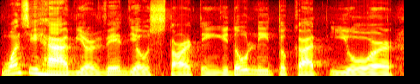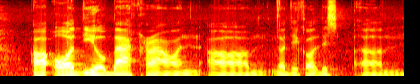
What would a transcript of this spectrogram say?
once you have your video starting, you don't need to cut your uh, audio background, um, what do you call this, um,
